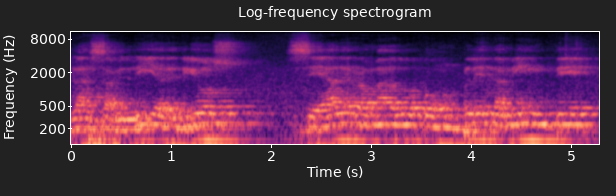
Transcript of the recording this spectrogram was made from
La sabiduría de Dios se ha derramado completamente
